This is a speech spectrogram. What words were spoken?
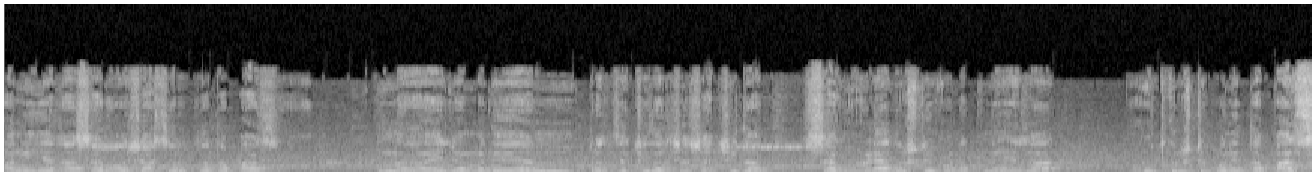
आणि याचा सर्व शास्त्रोक्त तपास पुन्हा याच्यामध्ये प्रत्यक्षदर्शी साक्षीदार सगळ्या दृष्टिकोनातून याचा उत्कृष्टपणे तपास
